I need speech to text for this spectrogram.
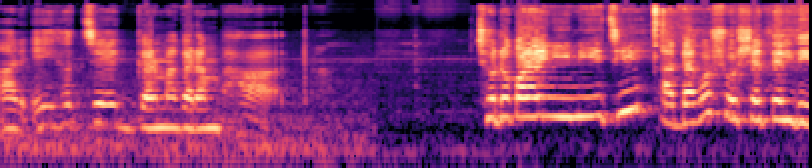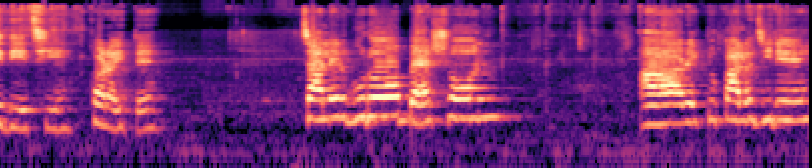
আর- এই হচ্ছে গরমা গরম ভাত। ছোট কড়াই নিয়ে নিয়েছি, আর দেখো সর্ষের তেল দিয়ে দিয়েছি কড়াইতে। চালের গুঁড়ো, বেসন, আর একটু কালো জিরে,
